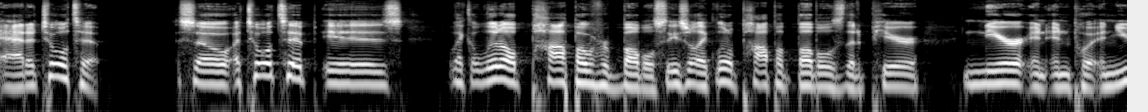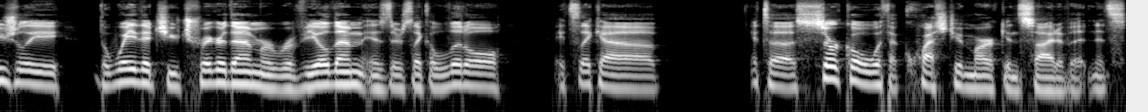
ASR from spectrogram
add a tooltip. So, a tooltip is like a little pop over bubble. So, These are like little pop up bubbles that appear near an input. And usually, the way that you trigger them or reveal them is there's like a little, it's like a it's a circle with a question mark inside of it and it's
